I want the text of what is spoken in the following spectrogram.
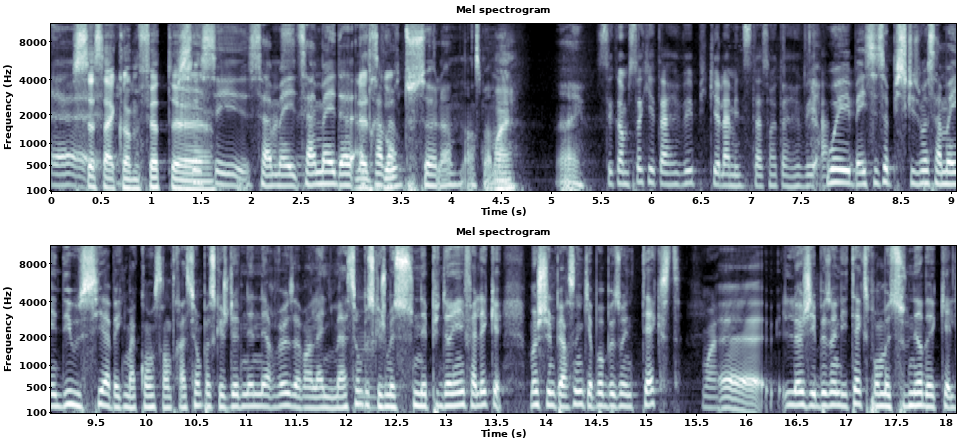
Euh, Ça, ça a comme fait. euh, ça, ça m'aide, ça m'aide à, à travers go. tout ça là, en ce moment. Ouais. Ouais. C'est comme ça qui est arrivé, puis que la méditation est arrivée après. Oui, ben c'est ça. Puis excuse-moi, ça m'a aidé aussi avec ma concentration parce que je devenais nerveuse avant l'animation parce que je me souvenais plus de rien. Il fallait que. Moi, je suis une personne qui n'a pas besoin de texte. Ouais. Euh, là, j'ai besoin des textes pour me souvenir de, quel-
